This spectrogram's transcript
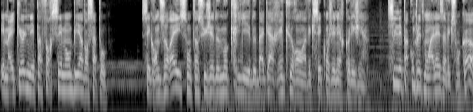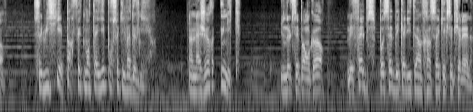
et Michael n'est pas forcément bien dans sa peau. Ses grandes oreilles sont un sujet de moquerie et de bagarre récurrent avec ses congénères collégiens. S'il n'est pas complètement à l'aise avec son corps, celui-ci est parfaitement taillé pour ce qu'il va devenir. Un nageur unique. Il ne le sait pas encore, mais Phelps possède des qualités intrinsèques exceptionnelles,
